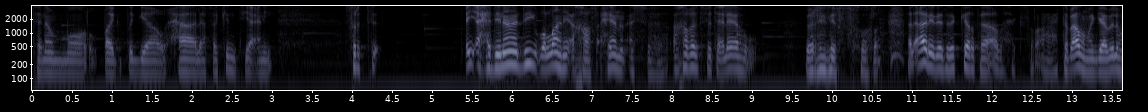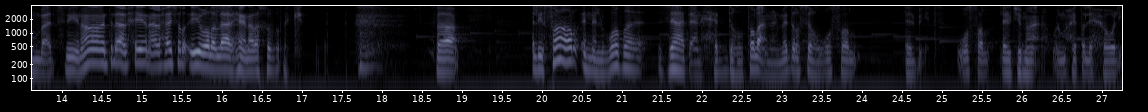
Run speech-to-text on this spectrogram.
تنمر وطقطقة وحالة فكنت يعني صرت أي أحد ينادي والله إني أخاف أحيانا أسفه. أخاف ألتفت عليه ويوريني الصورة. الآن إذا تذكرتها أضحك صراحة. حتى بعضهم أقابلهم بعد سنين. ها أنت لا الحين على الحشرة إي والله لا الحين على خبرك. ف اللي صار إن الوضع زاد عن حده وطلع من المدرسة ووصل للبيت وصل للجماعة والمحيط اللي حولي.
